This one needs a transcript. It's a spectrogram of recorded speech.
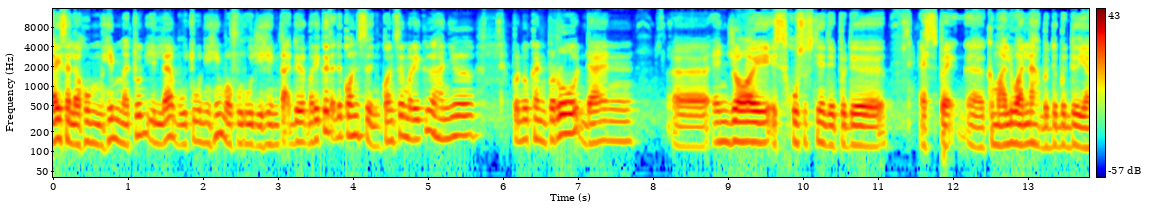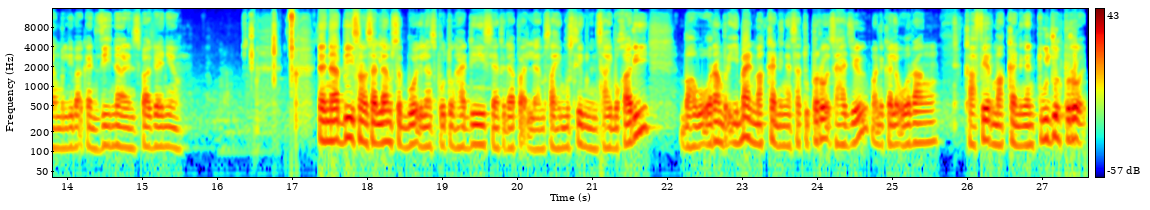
laisa lahum himmatun illa butunihim wa furujihim. Tak ada mereka tak ada concern. Concern mereka hanya penuhkan perut dan uh, enjoy khususnya daripada aspek uh, kemaluan lah benda-benda yang melibatkan zina dan sebagainya dan Nabi SAW sebut dalam sepotong hadis yang terdapat dalam Sahih Muslim dan Sahih Bukhari bahawa orang beriman makan dengan satu perut sahaja manakala orang kafir makan dengan tujuh perut.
